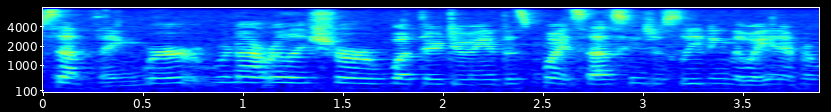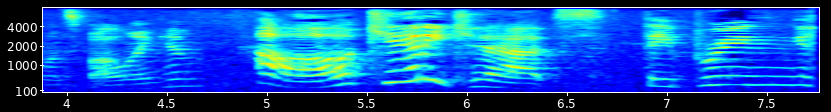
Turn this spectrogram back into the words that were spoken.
something. We're, we're not really sure what they're doing at this point. Sasuke's just leading the way and everyone's following him. Aw, kitty cats! They bring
